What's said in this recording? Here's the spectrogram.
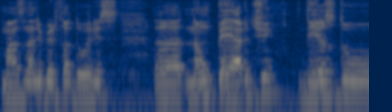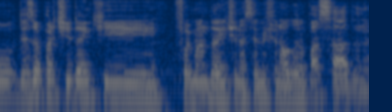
mas na Libertadores uh, não perde desde, o, desde a partida em que foi mandante na semifinal do ano passado. Né?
